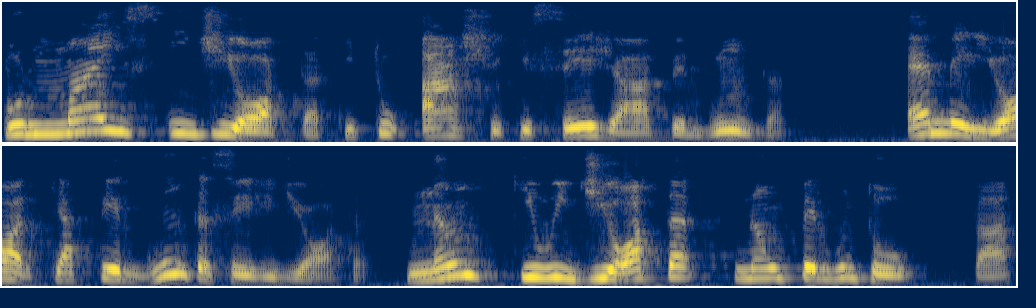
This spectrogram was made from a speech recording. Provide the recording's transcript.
Por mais idiota que tu ache que seja a pergunta, é melhor que a pergunta seja idiota, não que o idiota não perguntou, tá?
